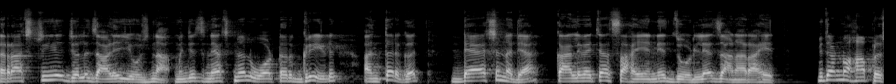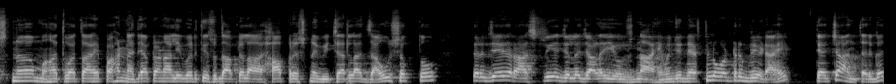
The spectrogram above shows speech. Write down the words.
राष्ट्रीय जलजाळे योजना म्हणजेच नॅशनल वॉटर ग्रीड अंतर्गत डॅश नद्या कालव्याच्या सहाय्याने जोडल्या जाणार आहेत. मित्रांनो हा प्रश्न महत्त्वाचा आहे. पहा नद्या प्रणालीवरती सुद्धा आपल्याला हा प्रश्न विचारला जाऊ शकतो. तर जे राष्ट्रीय जलजाळ योजना आहे म्हणजे नॅशनल वॉटर ग्रीड आहे त्याच्या अंतर्गत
